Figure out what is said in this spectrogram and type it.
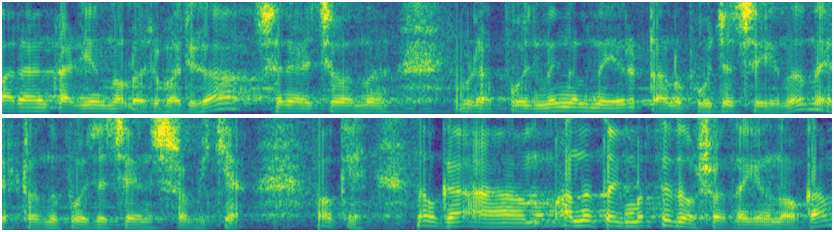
വരാൻ കഴിയുന്നുള്ളവർ വരിക. ശനിയാഴ്ച വന്ന് ഇവിടെ പൂജ നിങ്ങൾ നേരിട്ടാണ് പൂജ ചെയ്യുന്നത്. നേരിട്ട് വന്ന് പൂജ ചെയ്യാൻ ശ്രമിക്കുക. ഓക്കെ. നമുക്ക് അന്നത്തെ മൃത്യുദോഷം എന്തെങ്കിലും നോക്കാം.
